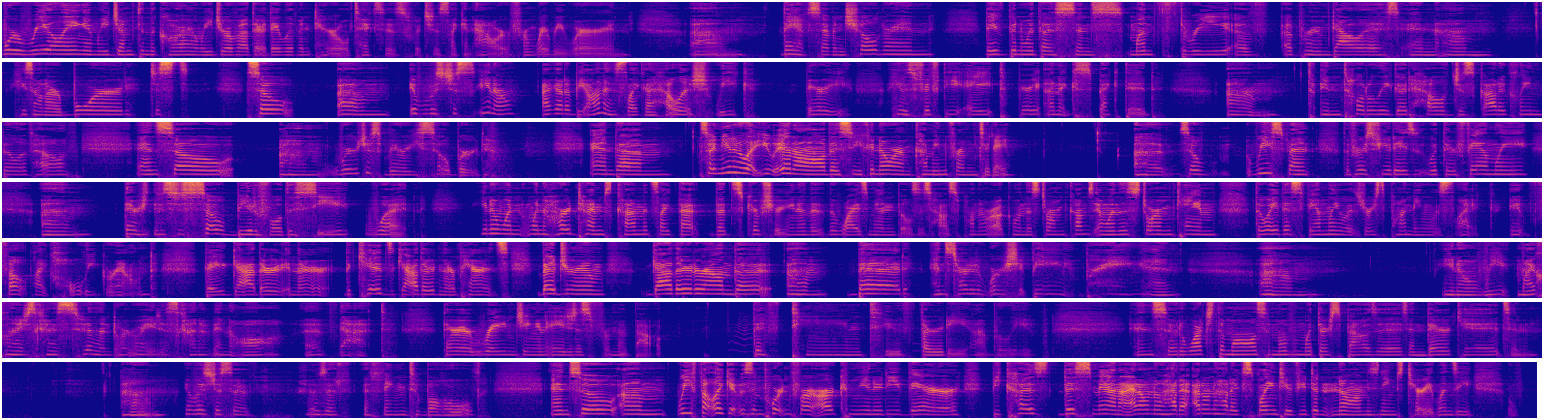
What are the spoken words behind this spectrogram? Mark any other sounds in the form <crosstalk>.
were reeling and we jumped in the car and we drove out there. They live in Terrell, Texas, which is like an hour from where we were and um they have seven children they've been with us since month three of Upper Room Dallas, and um, he's on our board. Just so um, it was just, you know, I got to be honest, like a hellish week. Very, he was 58, very unexpected, um, in totally good health, just got a clean bill of health. And so um, we're just very sobered. And um, so I needed to let you in on all this so you can know where I'm coming from today. Uh, so we spent the first few days with their family. Um, it was just so beautiful to see what you know when when hard times come it's like that that scripture you know the, the wise man builds his house upon the rock. When the storm comes and when the storm came the way this family was responding was like it felt like holy ground. They gathered in their the kids gathered in their parents bedroom gathered around the um, bed and started worshiping and praying. And um, you know we michael and i just kind of stood in the doorway just kind of in awe of that. They're ranging in ages from about 15 to 30, I believe. And so to watch them all, some of them with their spouses and their kids, and um, it was just a, it was a, a thing to behold. And so um, we felt like it was important for our community there because this man, I don't know how to, I don't know how to explain to you if you didn't know him. His name's Terry Lindsay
